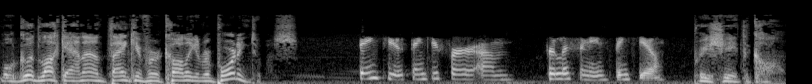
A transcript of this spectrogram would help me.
Well, good luck, Anna, and thank you for calling and reporting to us. Thank you. Thank you for um, for listening. Thank you. Appreciate the call.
